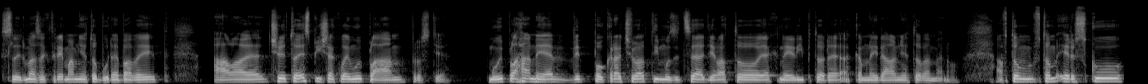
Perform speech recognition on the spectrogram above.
s lidma, se kterými mě to bude bavit. Ale, čili to je spíš takový můj plán prostě můj plán je pokračovat v té muzice a dělat to, jak nejlíp to jde a kam nejdál mě to veme. No. A v tom, v tom Irsku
